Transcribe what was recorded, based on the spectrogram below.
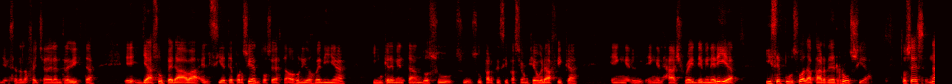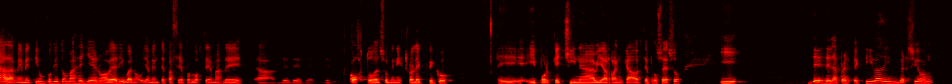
y esa era la fecha de la entrevista, eh, ya superaba el 7%. O sea, Estados Unidos venía incrementando su, su, participación geográfica en el, en el hash rate de minería y se puso a la par de Rusia. Entonces, nada, me metí un poquito más de lleno a ver y bueno, obviamente pasé por los temas de, ah, de, de, del costo del suministro eléctrico eh, y por qué China había arrancado este proceso. Y desde la perspectiva de inversión,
